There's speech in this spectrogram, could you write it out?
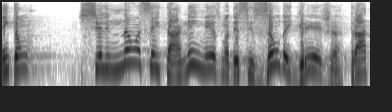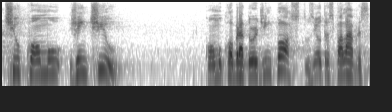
Então, se ele não aceitar nem mesmo a decisão da igreja, trate-o como gentil, como cobrador de impostos. Em outras palavras,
